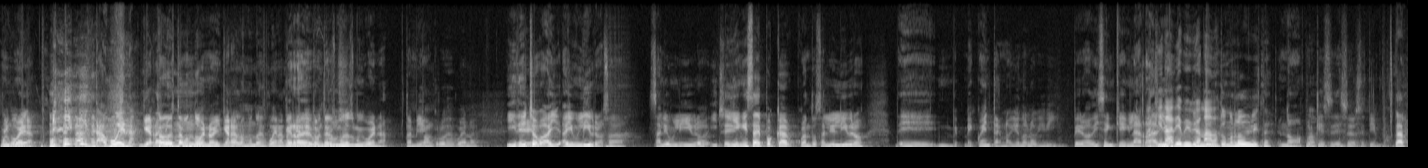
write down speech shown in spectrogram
Muy Tengo buena. Está buena. Guerra Todo de los está muy bueno ahí. Guerra de los Mundos es buena Guerra de, también. de los. Mundos es muy buena también. Tom Cruise es buena. Y de Eh, hecho hay, hay un libro, o sea, salió un libro. Y, Sí. y en esa época, cuando salió el libro, eh, me- cuentan, ¿no? Yo no lo viví. Pero dicen que en la radio... Aquí nadie vivió ¿Tú- tú- nada. ¿Tú no lo viviste? No, porque es- eso hace tiempo. Claro.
